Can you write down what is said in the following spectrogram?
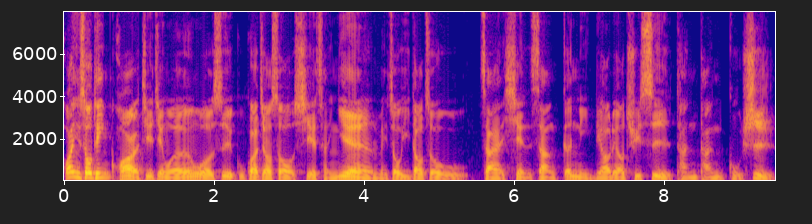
欢迎收听《华尔街见闻》，我是古怪教授谢承彦，每周一到周五在线上跟你聊聊趋势，谈谈股市。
